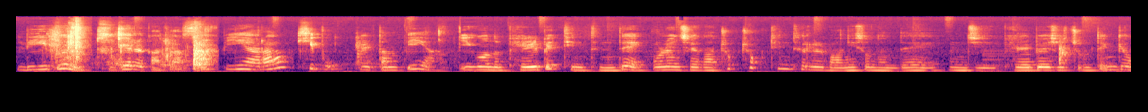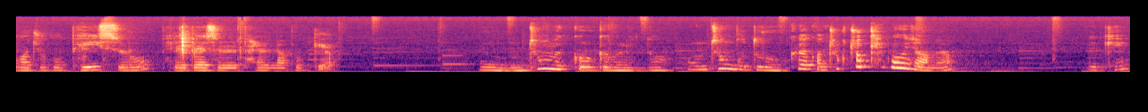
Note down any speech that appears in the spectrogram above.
립은 두 개를 가져왔어요. 삐아랑 키보. 일단 삐아. 이거는 벨벳 틴트인데 원래는 제가 촉촉 틴트를 많이 썼는데 왠지 벨벳이 좀 땡겨가지고 베이스로 벨벳을 발라볼게요. 오, 엄청 매끄럽게 발린다. 엄청 부드러워. 그 약간 촉촉해 보이지 않아요? 이렇게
